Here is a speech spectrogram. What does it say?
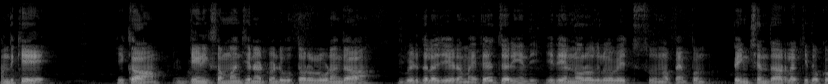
అందుకే ఇక దీనికి సంబంధించినటువంటి ఉత్తర్వులు కూడా విడుదల చేయడం అయితే జరిగింది. ఇది ఎన్నో రోజులుగా వేస్తున్న పెంప పెన్షన్దారులకి ఇది ఒక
